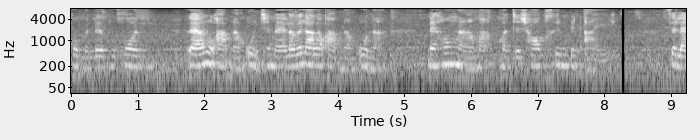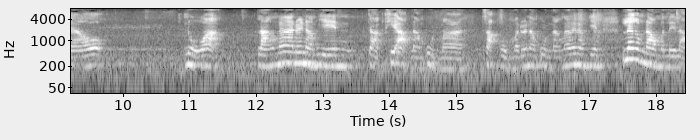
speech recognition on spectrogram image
ผมเหมือนเดิมทุกคน แล้วหนูอาบน้ำอุ่นใช่ไหมแล้วเวลาเราอาบน้ำอุ่นอะในห้องน้ำอะมันจะชอบขึ้นเป็นไอ เสร็จแล้ว หนูอะล้างหน้าด้วยน้ำเย็น จากที่อาบน้ำอุ่นมาสระผมมาด้วยน้ำอุ่นล้างหน้าด้วยน้ำเย็น เลือดกำเดามันเลยไหล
